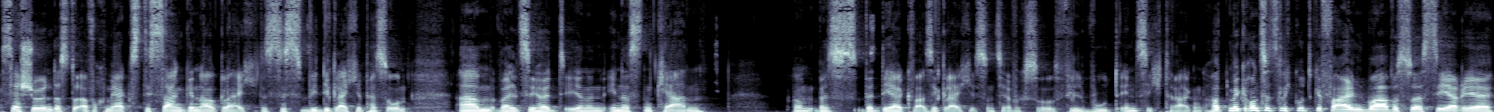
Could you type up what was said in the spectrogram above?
sehr schön, dass du einfach merkst, die sind genau gleich. Das ist wie die gleiche Person, ähm, weil sie halt ihren innersten Kern, ähm, weil der quasi gleich ist und sie einfach so viel Wut in sich tragen. Hat mir grundsätzlich gut gefallen, war aber so eine Serie,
